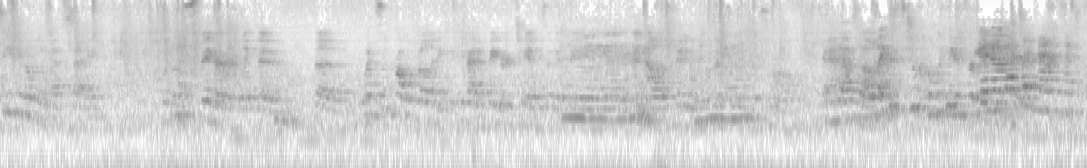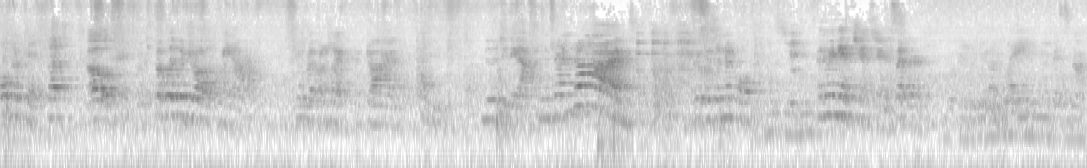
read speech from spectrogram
seeing it on the website. With the spinner, like the, the, what's the probability? Cause you got a bigger chance of it being an elephant versus a small cat. Yeah, I was like, it's too complicated for me. Yeah, no, that's like math, that's older kids, but Oh, okay. But we would draw the green hour. So it was like a dime. We would do the and dime. It was a nickel. And we made a chance but It's not.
